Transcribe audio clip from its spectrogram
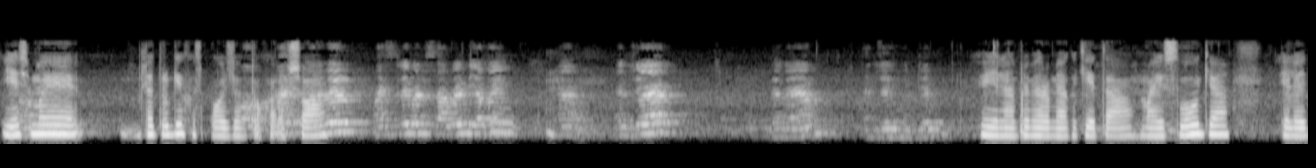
Если мы для других используем, то хорошо. Или, например, у меня какие-то мои слуги или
